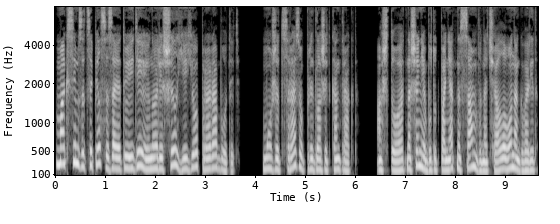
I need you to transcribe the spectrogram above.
Максим зацепился за эту идею, но решил ее проработать. Может, сразу предложить контракт? А что, отношения будут понятны с самого начала, он оговорит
